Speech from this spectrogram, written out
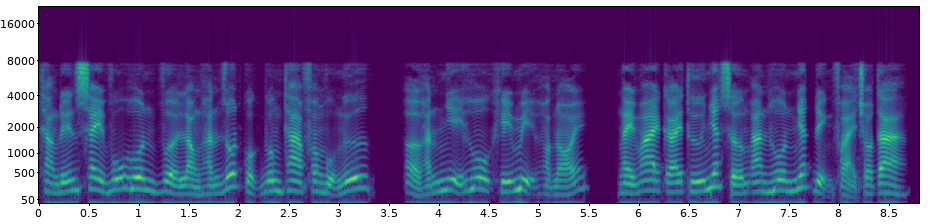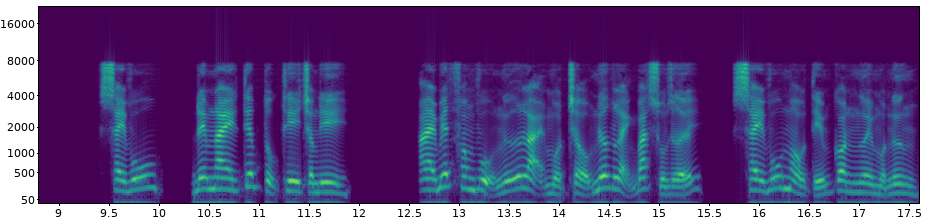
Thẳng đến say vũ hôn vừa lòng hắn rốt cuộc buông tha phong vụ ngữ, ở hắn nhị hô khí mị hoặc nói, ngày mai cái thứ nhất sớm an hôn nhất định phải cho ta. Say vũ, đêm nay tiếp tục thi châm đi. Ai biết phong vụ ngữ lại một chậu nước lạnh bắt xuống dưới, say vũ màu tím con ngươi một ngưng.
